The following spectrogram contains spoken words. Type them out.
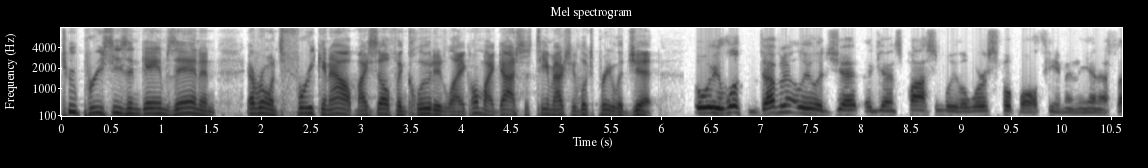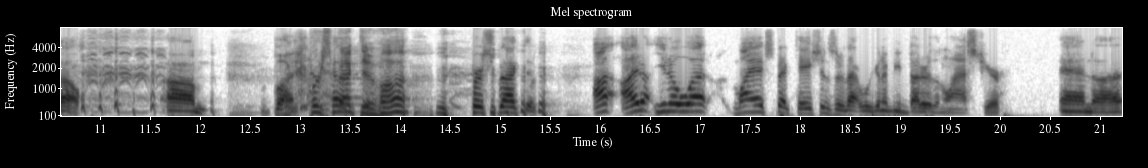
two preseason games in, and everyone's freaking out, myself included. Like, oh my gosh, this team actually looks pretty legit we look definitely legit against possibly the worst football team in the NFL. Um, but Perspective, huh? perspective. I, I, you know what? My expectations are that we're going to be better than last year, and uh,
